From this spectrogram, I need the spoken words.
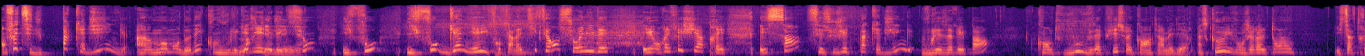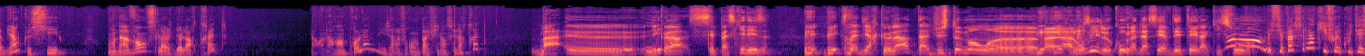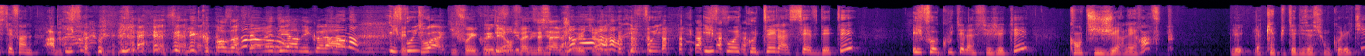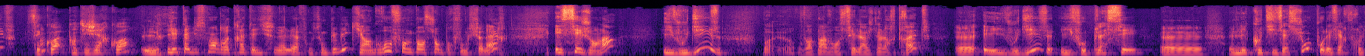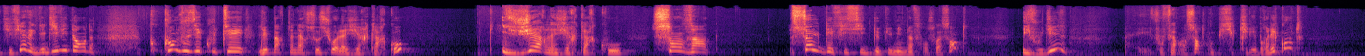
En fait, c'est du packaging. À un moment donné, quand vous voulez gagner l'élection, il faut, il faut gagner, il faut faire la différence sur une idée. Et on réfléchit après. Et ça, ces sujets de packaging, vous les avez pas quand vous vous appuyez sur les corps intermédiaires. Parce qu'eux, ils vont gérer le temps long. Ils savent très bien que si on avance l'âge de la retraite, ben, on aura un problème. Ils n'arriveront pas à financer la retraite. Bah, euh, Nicolas, c'est pas ce qu'ils disent. Mais, mais- C'est-à-dire que là, tu as justement, euh, Mais- bah, mais- allons-y, le congrès mais- de la CFDT là qui non, s'ouvre. mais c'est pas cela qu'il faut écouter, Stéphane. Ah bah, c'est les corps intermédiaires, Nicolas. Non, non, il C'est faut, toi qu'il faut écouter Oui, en fait, c'est ça le non, truc. non, hein. non, non, il faut, il faut écouter la CFDT, il faut écouter la CGT quand ils gèrent les RAFP, les- la capitalisation collective. C'est quoi Quand ils gèrent quoi? L'établissement de retraite additionnelle de la fonction publique, il y a un gros fonds de pension pour fonctionnaires, et ces gens-là, ils vous disent, bah, on ne va pas avancer l'âge de la retraite, euh, et ils vous disent, il faut placer euh, les cotisations pour les faire fructifier avec des dividendes. Qu- Quand vous écoutez les partenaires sociaux à la GIR-Carco, ils gèrent la GIR-Carco sans un seul déficit depuis 1960, ils vous disent, bah, il faut faire en sorte qu'on puisse équilibrer les comptes.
